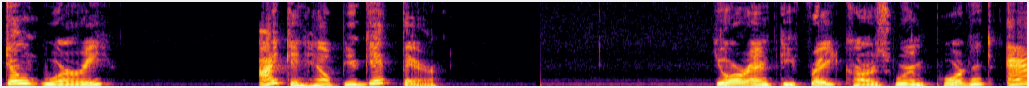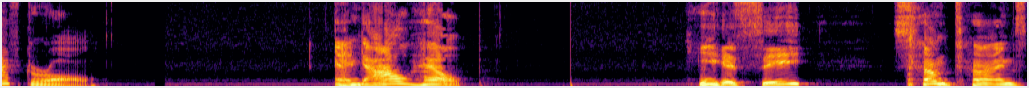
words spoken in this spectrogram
Don't worry. I can help you get there. Your empty freight cars were important after all. And I'll help. You see? Sometimes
